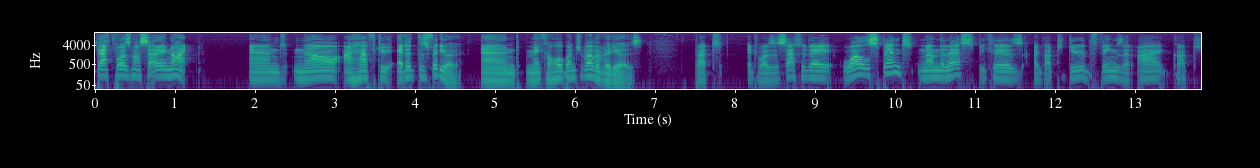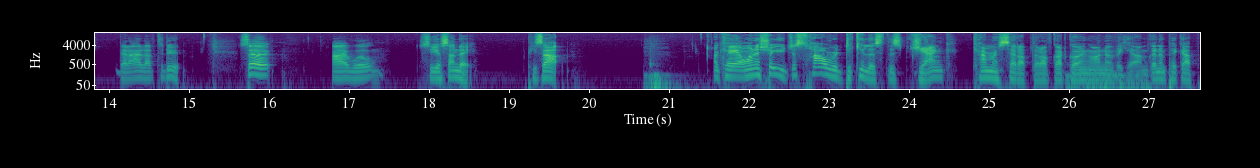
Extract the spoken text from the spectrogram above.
that was my Saturday night. And now I have to edit this video and make a whole bunch of other videos. But it was a Saturday well spent nonetheless because I got to do the things that I got that I love to do. So, I will see you Sunday. Peace out. Okay, I want to show you just how ridiculous this jank camera setup that I've got going on over here. I'm going to pick up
